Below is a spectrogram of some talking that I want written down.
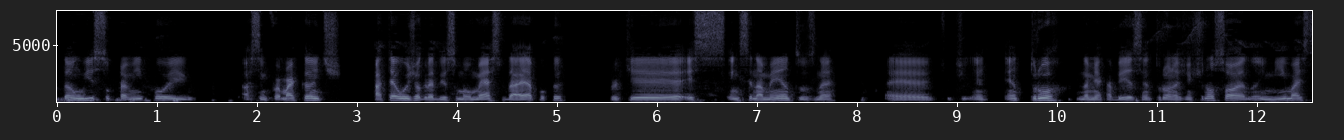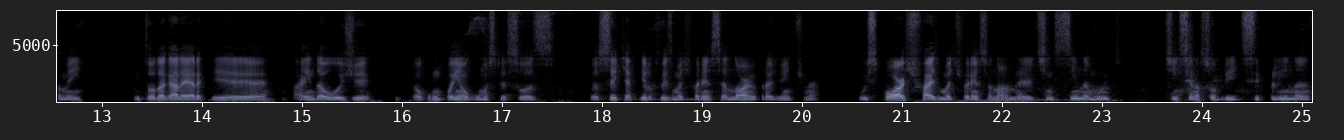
Então isso para mim foi assim, foi marcante. Até hoje eu agradeço ao meu mestre da época, porque esses ensinamentos, né, é, entrou na minha cabeça, entrou na gente, não só em mim, mas também em toda a galera que ainda hoje eu acompanho algumas pessoas. Eu sei que aquilo fez uma diferença enorme pra gente, né? O esporte faz uma diferença enorme, né? Ele te ensina muito, te ensina sobre disciplina,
